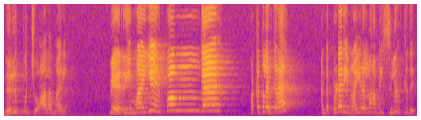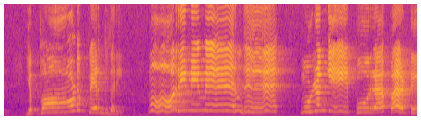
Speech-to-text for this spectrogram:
நெருப்பு ஜுவாலை மாதிரி வெறி மயிர் பொங்க. பக்கத்துல இருக்கிற அந்த பிடரி மயிரெல்லாம் அப்படியே சிலிர்க்குது. எப்பாடும் பேர்ந்துதறி மோரினி மேர்ந்து முழங்கி புறப்பட்டு.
